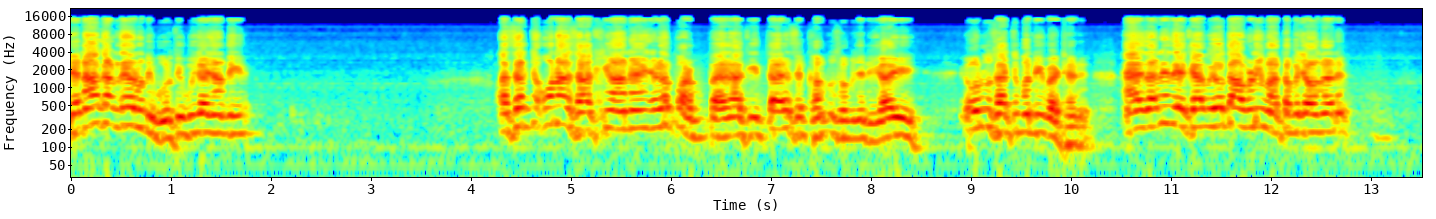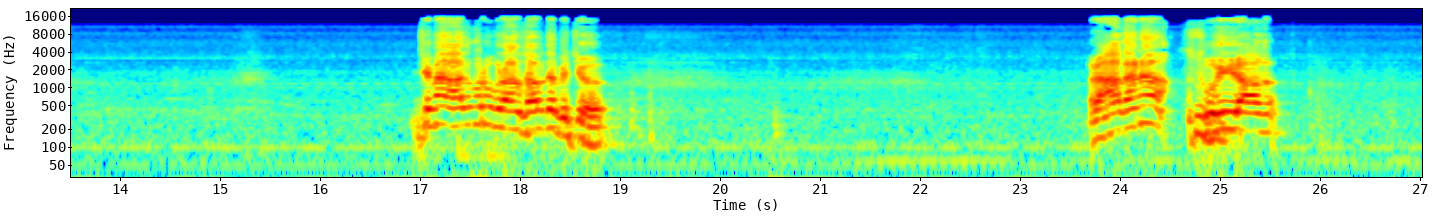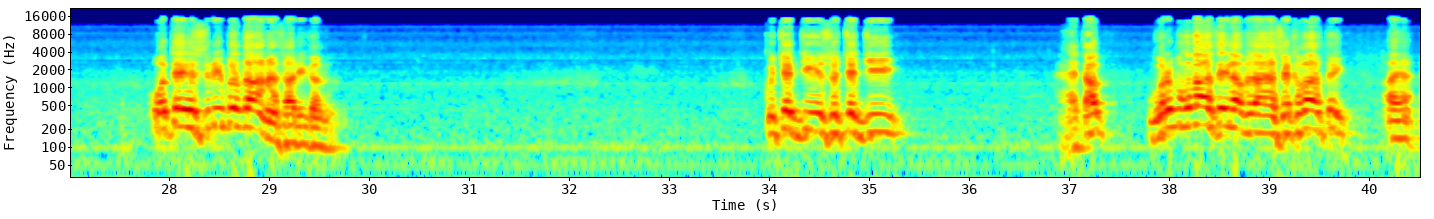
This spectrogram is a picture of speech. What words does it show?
ਜੇ ਨਾ ਕਰਦੇ, ਉਹਨਾਂ ਦੀ ਮੂਰਤੀ ਪੂਜਾ ਜਾਂਦੀ ਹੈ। ਅਸਲ 'ਚ ਉਹਨਾਂ ਸਾਖੀਆਂ ਨੇ ਜਿਹੜਾ ਭਰਮ ਪੈਦਾ ਕੀਤਾ ਹੈ ਸਿੱਖਾਂ ਨੂੰ ਸਮਝ ਨਹੀਂ ਆਈ। ਉਹਨੂੰ ਸੱਚ ਮੰਨੀ ਬੈਠੇ ਨੇ। ਐਸਾ ਨਹੀਂ ਦੇਖਿਆ ਵੀ ਉਹ ਤਾਂ ਆਪਣੀ ਮੱਤ ਬਚਾਉਂਦੇ ਨੇ। ਜਿਵੇਂ ਆਦ ਗੁਰੂ ਗ੍ਰੰਥ ਸਾਹਿਬ ਦੇ ਵਿੱਚ ਰਾਗ ਹੈ ਨਾ, ਸੂਹੀ ਰਾਗ। ਉਹ ਇਸਤਰੀ ਪ੍ਰਧਾਨ ਹੈ ਸਾਰੀ ਗੱਲ। ਕੁਚੱਜੀ ਸੁਚੱਜੀ। ਹੈ ਤਾਂ ਗੁਰਮੁਖ ਵਾਸਤੇ ਹੀ ਲਫ਼ਜ਼ ਆਇਆ, ਸਿੱਖ ਵਾਸਤੇ ਹੀ ਆਇਆ।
